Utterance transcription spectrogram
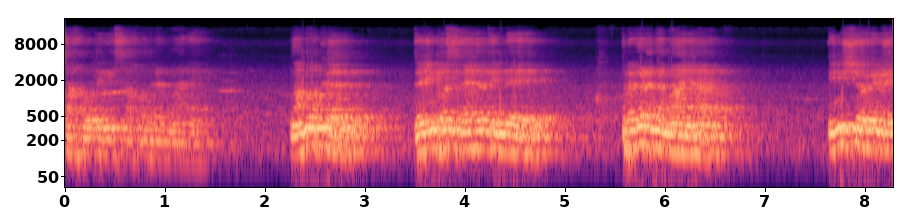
സഹോദരി സഹോദരന്മാരെ നമുക്ക് ദൈവസ്നേഹത്തിന്റെ പ്രകടനമായ ഈശോയുടെ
